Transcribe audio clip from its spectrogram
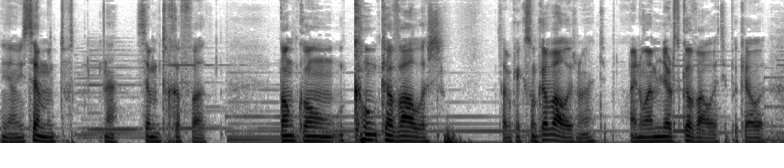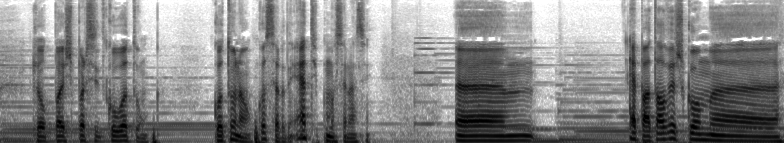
não, isso é muito. Não, isso é muito rafado. Pão com, com cavalas. Sabe o que é que são cavalas, não é? Tipo, não é melhor do cavalo, é tipo aquela, aquele peixe parecido com o atum. Com o atum não, com a sardinha. É tipo uma cena assim. É pá, talvez coma.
